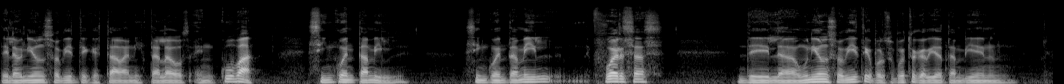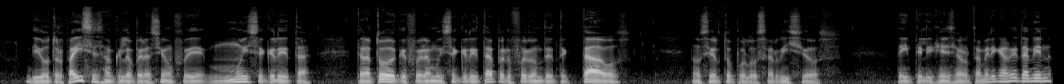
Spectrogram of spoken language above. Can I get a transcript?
de la Unión Soviética estaban instalados en Cuba? 50.000. 50.000 fuerzas de la Unión Soviética, por supuesto que había también de otros países, aunque la operación fue muy secreta, trató de que fuera muy secreta, pero fueron detectados, ¿no es cierto?, por los servicios de inteligencia norteamericana y también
